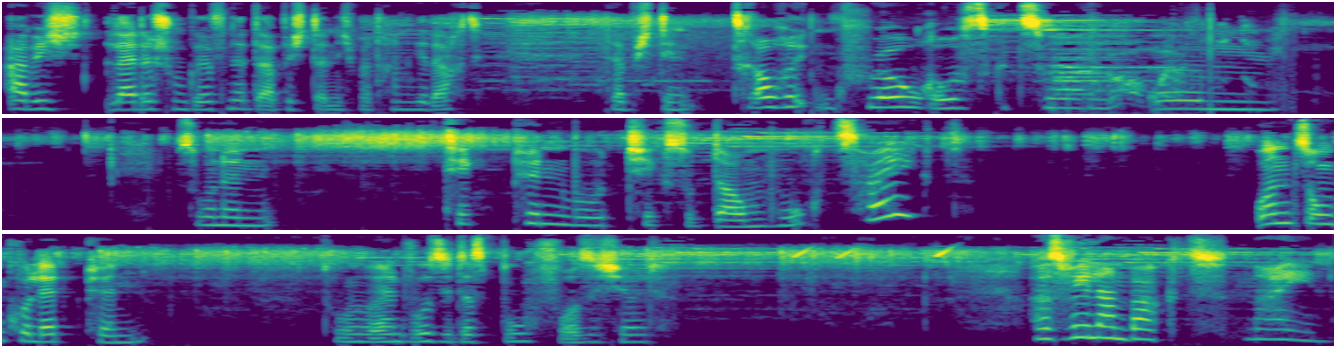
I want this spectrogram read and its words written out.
habe ich leider schon geöffnet, da habe ich dann nicht mehr dran gedacht. Da habe ich den traurigen Crow rausgezogen. Ähm, so einen Tick-Pin, wo Tick so Daumen hoch zeigt. Und so ein Colette-Pin. So ein, wo sie das Buch vor sich hält. Das WLAN buggt. Nein.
